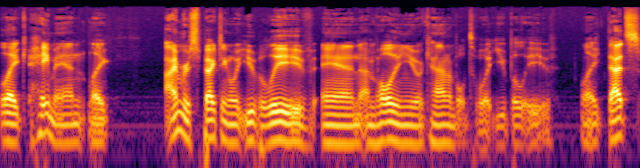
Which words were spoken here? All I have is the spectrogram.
like hey man like i'm respecting what you believe and i'm holding you accountable to what you believe like that's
